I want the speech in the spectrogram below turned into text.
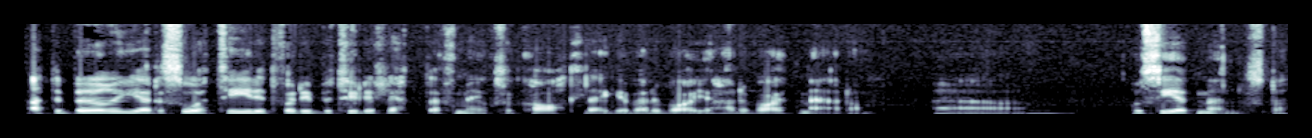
att det började så tidigt var det betydligt lättare för mig också att kartlägga vad det var jag hade varit med om. Ehm, och se ett mönster.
